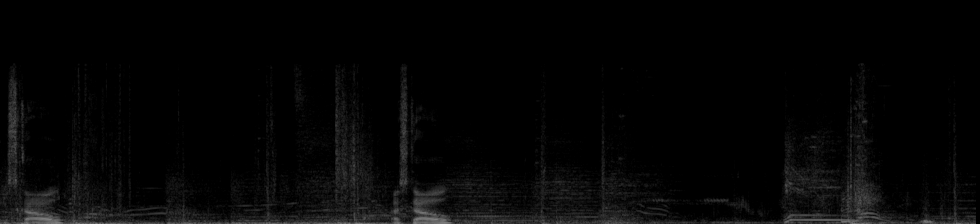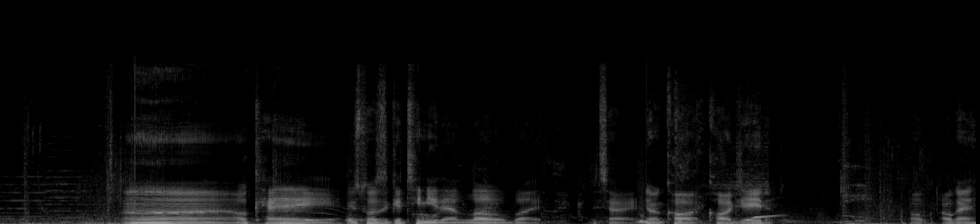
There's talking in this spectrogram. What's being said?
Let's go. Let's go. Uh, okay. You're supposed to continue that low, but it's alright. Gonna call call Jade? Oh, okay.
